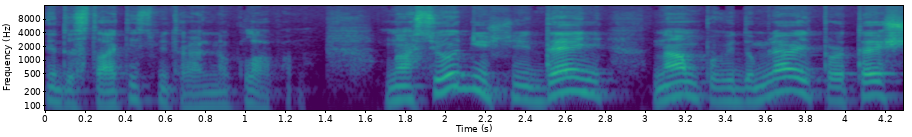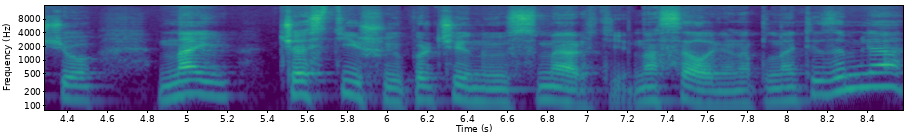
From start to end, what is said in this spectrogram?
недостатність мітрального клапану. На сьогоднішній день нам повідомляють про те, що найчастішою причиною смерті населення на планеті Земля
